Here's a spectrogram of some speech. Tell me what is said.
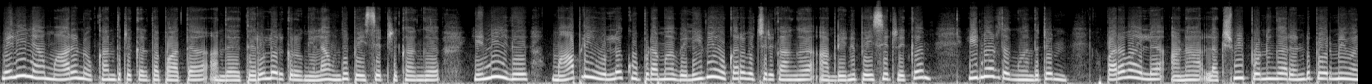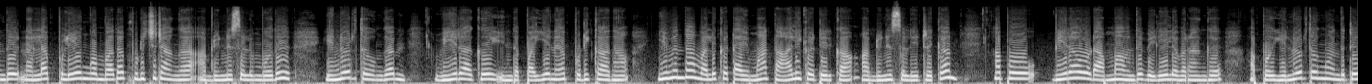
வெளியில் மாறன் உட்காந்துட்டு இருக்கிறத பார்த்த அந்த தெருவில் இருக்கிறவங்க எல்லாம் வந்து பேசிகிட்டு இருக்காங்க. என்ன இது? மாப்பிள்ளையை உள்ளே கூப்பிடாம வெளியவே உட்கார வச்சுருக்காங்க அப்படின்னு பேசிகிட்டு இருக்கு. இன்னொருத்தவங்க வந்துட்டு பரவாயில்ல ஆனால் லக்ஷ்மி பொண்ணுங்க ரெண்டு பேருமே வந்து நல்லா புளியங்கொம்பாக தான் பிடிச்சிட்டாங்க அப்படின்னு சொல்லும்போது இன்னொருத்தவங்க வீராக்கு இந்த பையனை பிடிக்காதான் இவன் தான் வலுக்கட்டாயமாக தாலி கட்டியிருக்கான் அப்படின்னு சொல்லிட்டு இருக்கேன் அப்போது வீராவோட அம்மா வந்து வெளியில் வராங்க. அப்போது இன்னொருத்தவங்க வந்துட்டு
